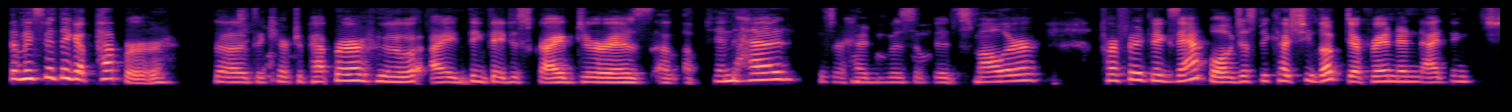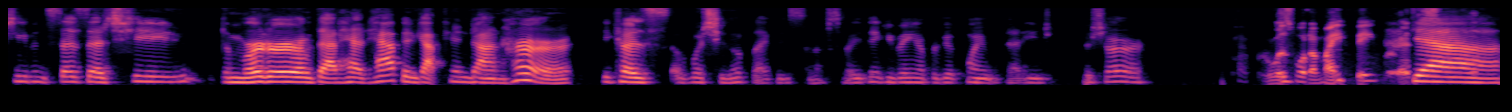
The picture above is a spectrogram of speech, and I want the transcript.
That makes me think of Pepper, the the character Pepper, who I think they described her as a, a pinhead because her head was a bit smaller. Perfect example, just because she looked different, and I think she even says that she the murder of that had happened got pinned on her because of what she looked like and stuff. So I think you bring up a good point with that angel for sure Pepper was one of my favorites. Yeah.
